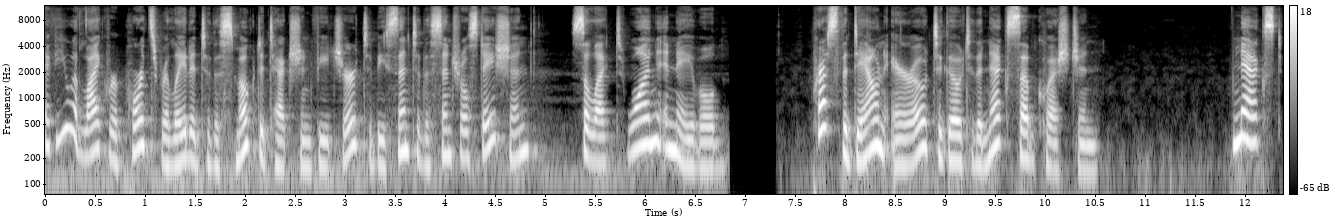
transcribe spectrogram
If you would like reports related to the smoke detection feature to be sent to the central station, select 1 Enabled. Press the down arrow to go to the next sub-question. Next,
